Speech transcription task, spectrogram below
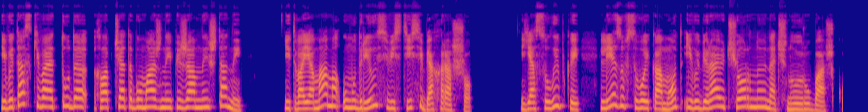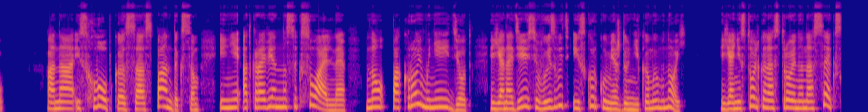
и вытаскивая оттуда хлопчатобумажные пижамные штаны. И твоя мама умудрилась вести себя хорошо. Я с улыбкой лезу в свой комод и выбираю черную ночную рубашку. Она из хлопка со спандексом и не откровенно сексуальная, но покрой мне идет, я надеюсь вызвать искорку между Ником и мной. Я не столько настроена на секс,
